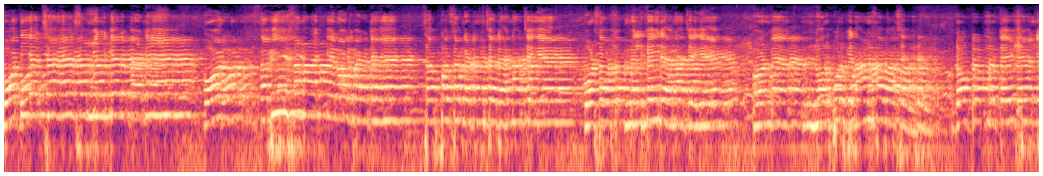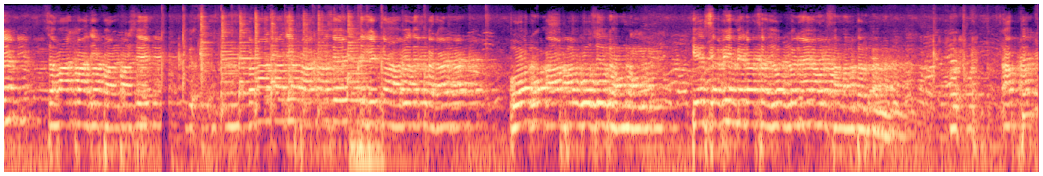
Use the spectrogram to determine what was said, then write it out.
बहुत ही अच्छा है, सब मिलकर बैठे हैं और सभी समाज के लोग बैठे हैं। सबको संगठन से रहना चाहिए और सब मिलकर ही रहना चाहिए। और मैं नूरपुर विधानसभा से डॉक्टर कुंतेश सैनी समाजवादी पार्टी से, समाजवादी पार्टी से टिकट का आवेदन करा है और आप लोगों से कि सभी मेरा सहयोग करें और समर्थन करें अब तक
